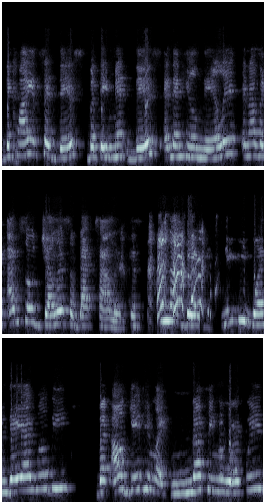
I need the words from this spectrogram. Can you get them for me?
the client said this, but they meant this, and then he'll nail it. And I was like, I'm so jealous of that talent because I'm not there yet. Maybe one day I will be, but I'll give him like nothing to work with,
